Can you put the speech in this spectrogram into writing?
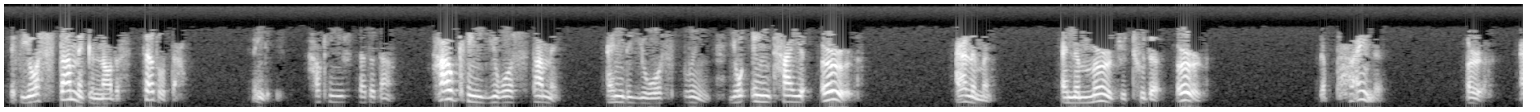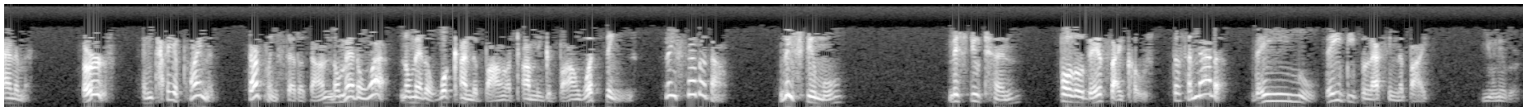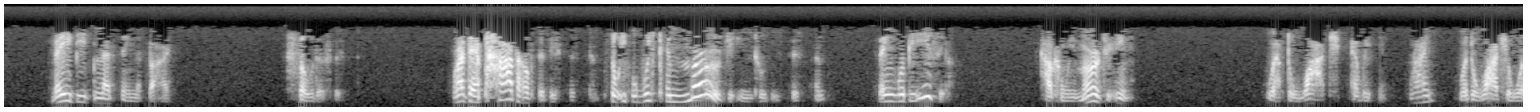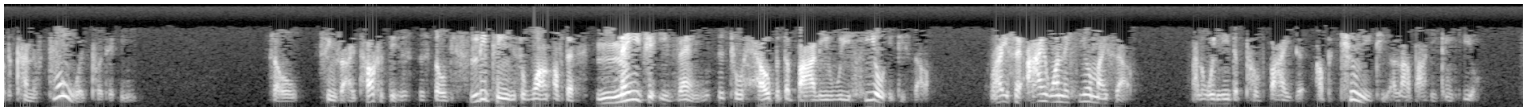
If your stomach not settled down, think of it. How can you settle down? How can your stomach and your spleen, your entire earth element, and merge to the earth, the planet, earth element, earth, entire planet, doesn't settle down no matter what, no matter what kind of bomb, atomic bomb, what things. They settle down. They still move. They still turn, follow their cycles. Doesn't matter. They move. They be blessed by universe. They be blessed by solar system. Right? They're part of the, system. So if we can merge into this system, then it will be easier. How can we merge in? We have to watch everything, right? We have to watch what kind of food we put in. So since I talked this, so sleeping is one of the major events to help the body we heal itself. Right? Say, I want to heal myself. But we need to provide the opportunity our body can heal.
